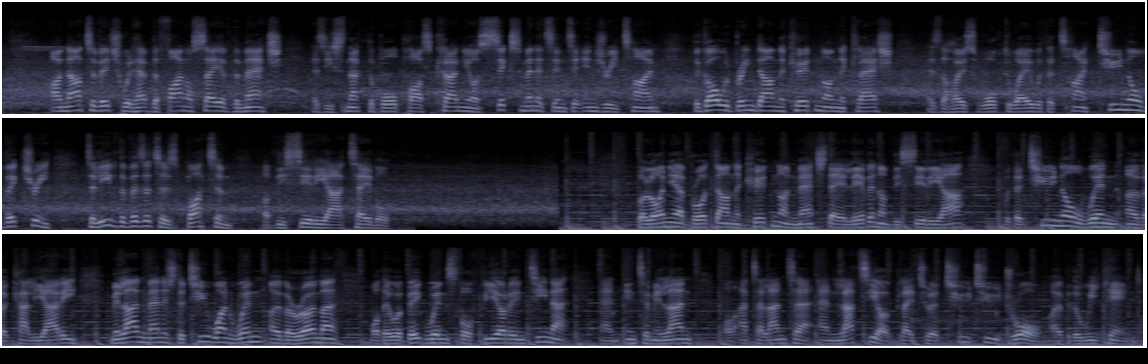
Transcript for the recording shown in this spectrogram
Arnautovic would have the final say of the match as he snuck the ball past Cragno six minutes into injury time. The goal would bring down the curtain on the clash as the hosts walked away with a tight 2 0 victory to leave the visitors bottom of the Serie A table. Bologna brought down the curtain on match day 11 of the Serie A with a 2 0 win over Cagliari. Milan managed a 2 1 win over Roma, while there were big wins for Fiorentina and Inter Milan, while Atalanta and Lazio played to a 2 2 draw over the weekend.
